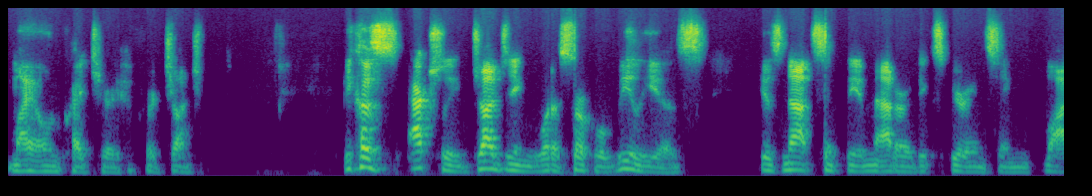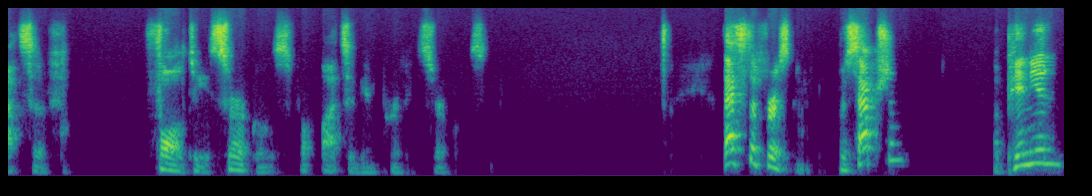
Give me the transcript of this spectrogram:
my own criteria for judgment. Because actually, judging what a circle really is is not simply a matter of experiencing lots of faulty circles, but lots of imperfect circles. That's the first kind perception, opinion,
